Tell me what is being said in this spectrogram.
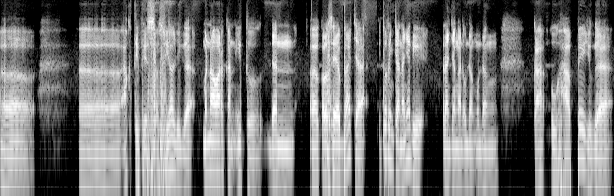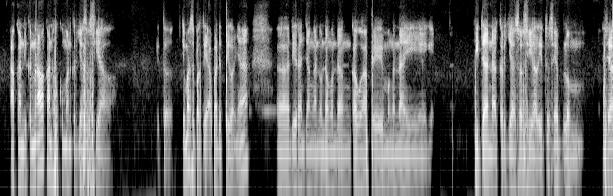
uh, uh, aktivis sosial juga menawarkan itu. Dan uh, kalau saya baca itu rencananya di rancangan undang-undang KUHP juga akan dikenalkan hukuman kerja sosial. Gitu. Cuma seperti apa detailnya uh, di rancangan undang-undang KUHP mengenai pidana kerja sosial itu saya belum saya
